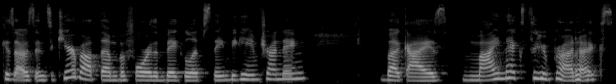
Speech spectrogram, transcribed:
because I was insecure about them before the big lips thing became trending. But guys, my next three products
